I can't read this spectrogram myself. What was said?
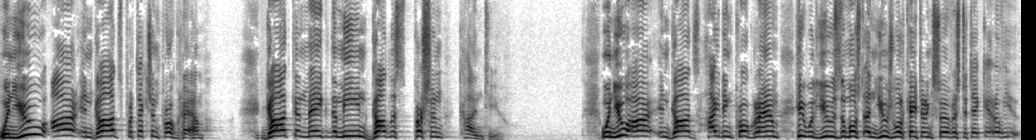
When you are in God's protection program, God can make the mean, godless person kind to you. When you are in God's hiding program, He will use the most unusual catering service to take care of you.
